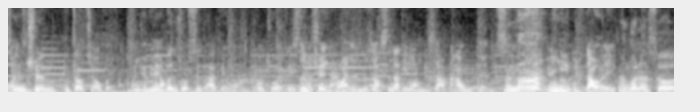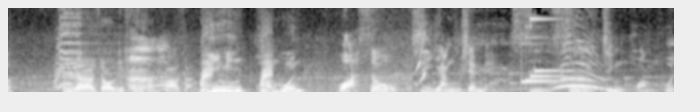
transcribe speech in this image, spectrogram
完全不照脚本，完全没有原。本说四大天王偷出来这一间师傅，，全台湾人都知道四大天王是要打五个，是吗？因为你不知道而已。难怪那时候人家要叫我去香港发展。黎明黄昏，哇，师傅夕阳无限美，此事尽黄昏。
